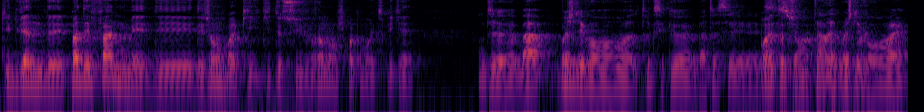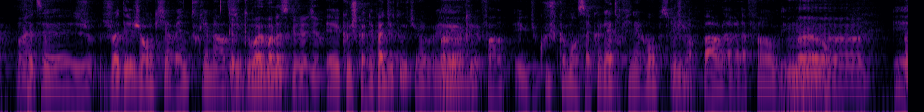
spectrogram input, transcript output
qui deviennent des, pas des fans, mais des, des gens bah, qui, qui te suivent vraiment. Je sais pas comment expliquer. De- bah, moi je les vends. Le truc c'est que bah toi c'est Ouais, sur tu- internet. moi je les vends en vrai. En Ouais. fait, euh, je, je vois des gens qui reviennent tous les mardis Ouais, voilà ce que j'allais dire. et que je connais pas du tout, tu vois. Et, que, et que du coup je commence à connaître finalement parce que je Mm. leur parle à la fin, au début, Mais, avant. Et Ah,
